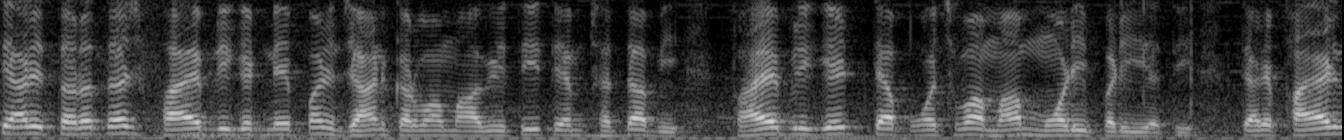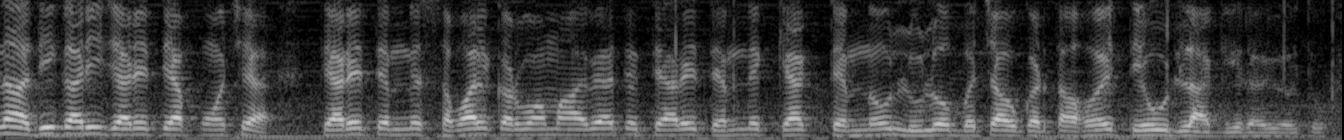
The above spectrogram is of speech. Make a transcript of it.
ત્યારે તરત જ ફાયર બ્રિગેડને પણ જાણ કરવામાં આવી હતી. તેમ છતાં બી ફાયર બ્રિગેડ ત્યાં પહોંચવામાં મોડી પડી હતી. ત્યારે ફાયરના અધિકારી જ્યારે ત્યાં પહોંચ્યા, ત્યારે તેમને સવાલ કરવામાં આવ્યા તો ત્યારે તેમને ક્યાંક તેમનો લૂલો બચાવ કરતા હોય તેવું જ લાગી રહ્યું હતું.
